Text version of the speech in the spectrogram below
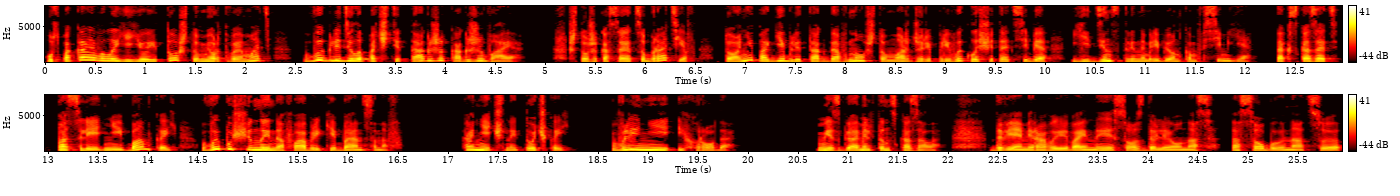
Успокаивало ее и то, что мертвая мать выглядела почти так же, как живая. Что же касается братьев, то они погибли так давно, что Марджери привыкла считать себя единственным ребенком в семье. Так сказать, последней банкой, выпущенной на фабрике Бенсонов. Конечной точкой в линии их рода. Мисс Гамильтон сказала, «Две мировые войны создали у нас особую нацию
